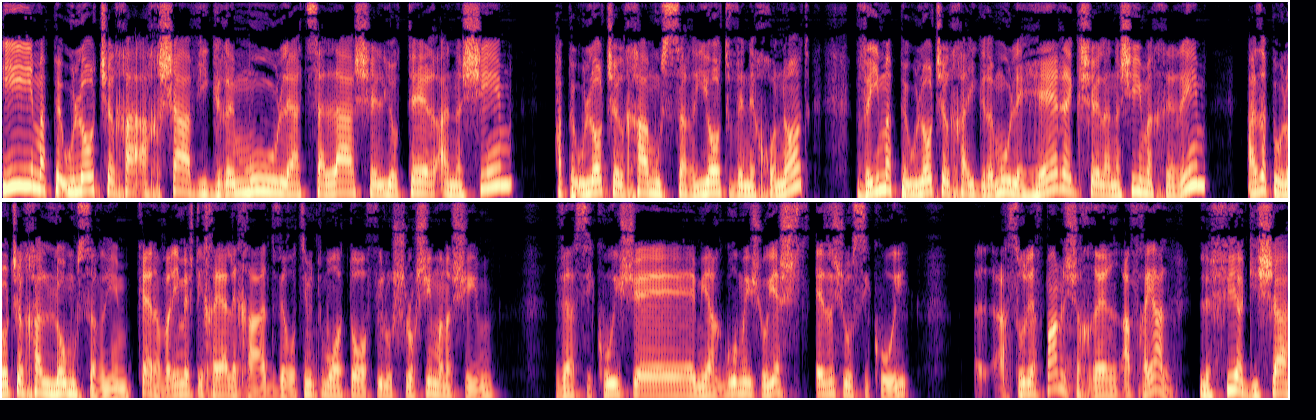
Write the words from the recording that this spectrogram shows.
אם הפעולות שלך עכשיו יגרמו להצלה של יותר אנשים, הפעולות שלך מוסריות ונכונות, ואם הפעולות שלך יגרמו להרג של אנשים אחרים, אז הפעולות שלך לא מוסריים. כן, אבל אם יש לי חייל אחד ורוצים תמורתו אפילו 30 אנשים, והסיכוי שהם יהרגו מישהו, יש איזשהו סיכוי, אסור לי אף פעם לשחרר אף חייל. לפי הגישה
